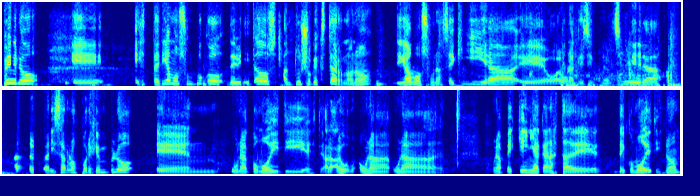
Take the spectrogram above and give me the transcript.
pero eh, estaríamos un poco debilitados ante un shock externo, ¿no? Digamos, una sequía eh, o alguna crisis financiera, al organizarnos, por ejemplo, en una commodity, este, una, una, una, pequeña canasta de, de commodities, ¿no?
